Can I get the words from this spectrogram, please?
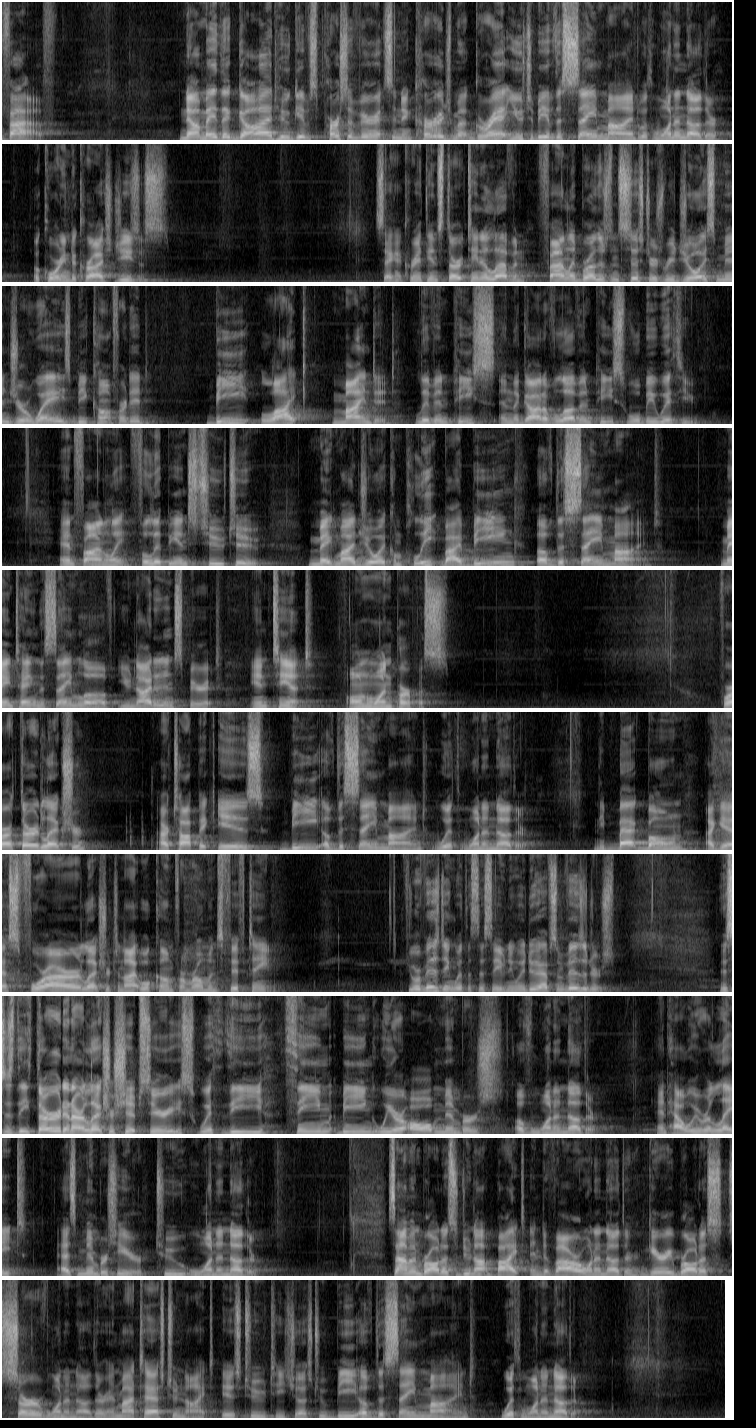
5. Now may the God who gives perseverance and encouragement grant you to be of the same mind with one another according to Christ Jesus. 2 Corinthians 13 11. Finally, brothers and sisters, rejoice, mend your ways, be comforted, be like minded, live in peace, and the God of love and peace will be with you. And finally, Philippians 2 2. Make my joy complete by being of the same mind, maintaining the same love, united in spirit, intent on one purpose. For our third lecture, our topic is Be of the Same Mind with One Another. And the backbone, I guess, for our lecture tonight will come from Romans 15. If you're visiting with us this evening, we do have some visitors. This is the third in our lectureship series, with the theme being We are all members of one another and how we relate as members here to one another. Simon brought us do not bite and devour one another. Gary brought us serve one another. And my task tonight is to teach us to be of the same mind with one another.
